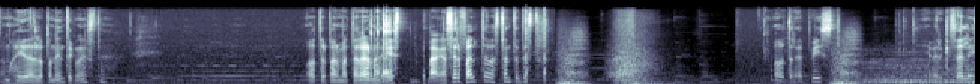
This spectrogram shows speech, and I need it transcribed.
Vamos a ayudar al oponente con esta. Otra para matar armas. van a hacer falta bastantes de estos. Otra. Y a ver qué sale.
